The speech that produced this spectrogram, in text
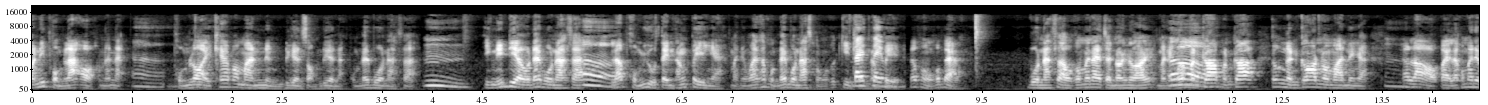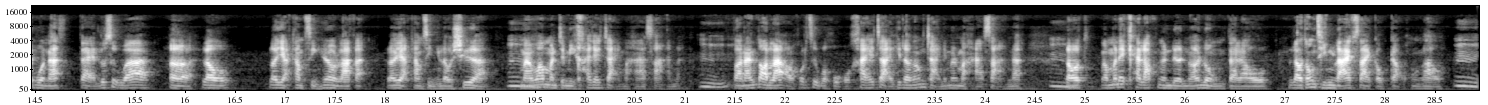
วันที่ผมลาออกนั่นน่ะอ่าผมรออีกแค่ประมาณ 1 เดือน 2 เดือนอะ ผมได้โบนัสละอืมอีกนิดเดียวได้โบนัสละเออแล้วผมอยู่เต็มทั้งปีไง หมายถึงว่าถ้าผมได้โบนัสผมก็กินได้เต็มทั้งปีเต็มแล้วผมก็แบบโบนัสเราก็ไม่น่าจะน้อยๆหมายถึงว่าเออมันก็มันก็ก็เงินก้อนประมาณหนึงอะอืมถ้าเราออกไปแล้วก็ไม่ได้โบนัส แต่รู้สึกว่า เออเราเราอยากทำสิ่งที่เรารักอะเราอยากทำสิ่งที่เราเชื่ออะแม้ว่ามันจะมีค่าใช้จ่ายมหาศาลอะอืมตอนนั้นตอนลาออกก็รู้สึกว่าโหค่าใช้จ่ายที่เราต้องจ่ายนี่มันมหาศาลนะอืมเราเราไม่ได้แค่รับเงินเดือนน้อยลง แต่เราเราต้องทิ้งไลฟ์สไตล์เก่าๆของเราอืม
